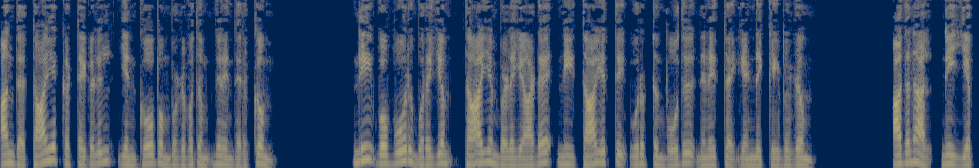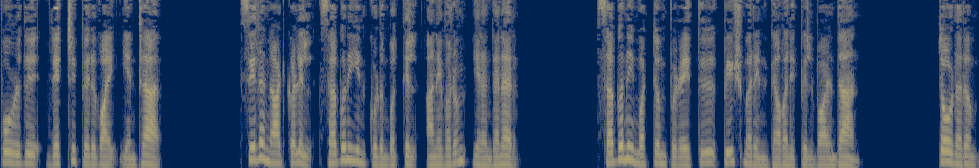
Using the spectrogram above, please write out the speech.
அந்த தாயக்கட்டைகளில் என் கோபம் முழுவதும் நிறைந்திருக்கும். நீ ஒவ்வொரு முறையும் தாயம் விளையாட நீ தாயத்தை உருட்டும்போது நினைத்த எண்ணிக்கை விழும். அதனால் நீ எப்பொழுது வெற்றி பெறுவாய் என்றார். சில நாட்களில் சகுனியின் குடும்பத்தில் அனைவரும் இறந்தனர். சகுனி மட்டும் பிழைத்து பீஷ்மரின் கவனிப்பில் வாழ்ந்தான். தோடரும்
